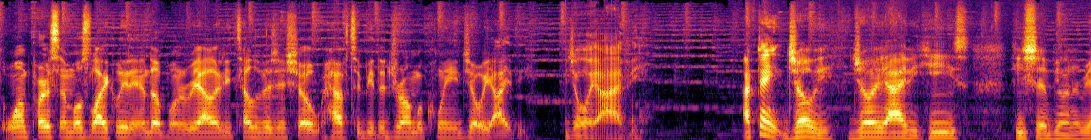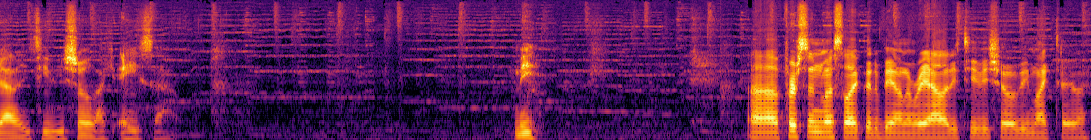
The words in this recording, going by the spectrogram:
The one person most likely to end up on a reality television show would have to be the drama queen, Joey Ivie. Joey Ivie. I think Joey, Joey Ivie, he's he should be on a reality TV show like ASAP. Me. Uh, person most likely to be on a reality TV show would be Mike Taylor.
